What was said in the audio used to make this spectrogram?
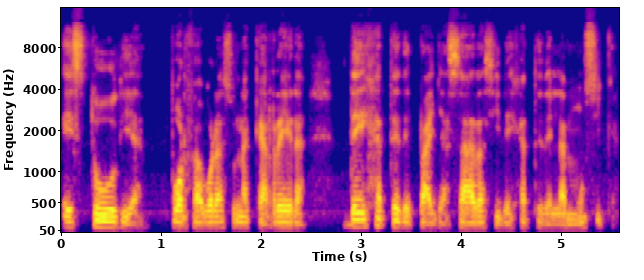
estudia, por favor, haz una carrera, déjate de payasadas y déjate de la música.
